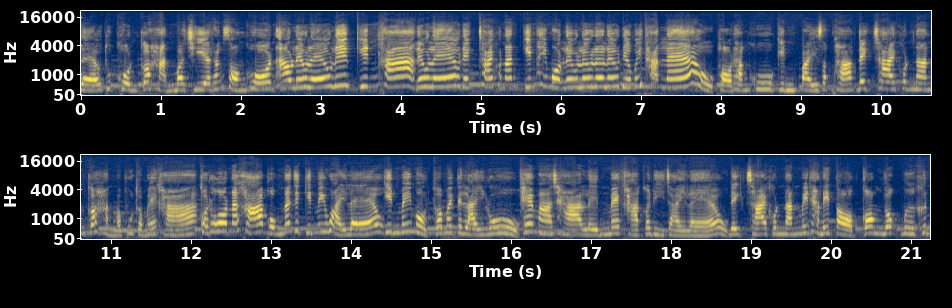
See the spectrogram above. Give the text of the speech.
แล้วทุกคนก็หันมาเชียร์ทั้งสองคน เอาเร็วๆรีบกินค่ะ เร็วๆายคนนั้นกินให้หมดเร็วๆเร็วๆเดี๋ยวไม่ทันแล้ว พอทั้งคู่กินไปสักพัก เด็กชายคนนั้นก็หันมาพูดกับแม่ค้าขอโทษนะคะ ผมน่าจะกินไม่ไหวแล้ว กินไม่หมดก็ไม่เป็นไรลูก แค่มาชาเลนจ์แม่ค้าก็ดีใจแล้ว เด็กชายคนนั้นไม่ทันได้ตอบกล้องยกมือขึ้น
